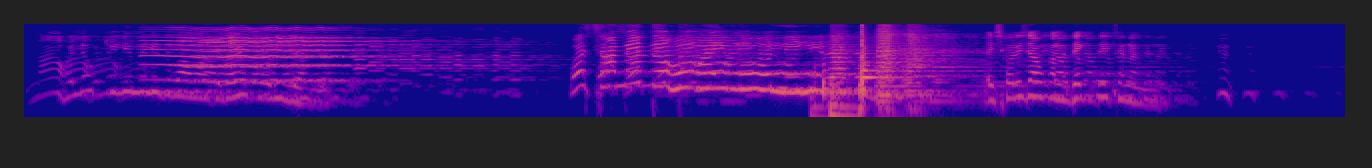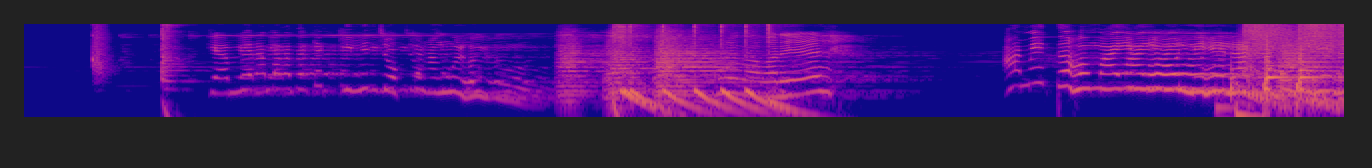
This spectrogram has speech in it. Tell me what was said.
না হলেও কিলিমিলি দেবো আমাকে। দেখে পড়ি যাবে। ও স্বামী তো হুমাই মনে রাখব। এই সরে যাও কেন? দেখতে ইচ্ছে না ক্যামেরা বালাদেরকে কিলি চোখে আঙুল হইল আমি তো মাই মনে রাখব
